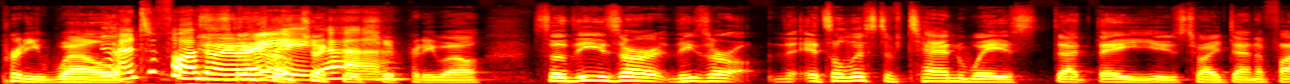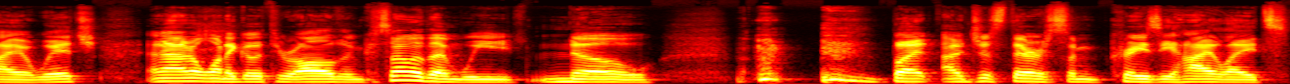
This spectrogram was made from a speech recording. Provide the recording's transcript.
pretty well. Mental floss Yeah, is yeah, yeah. I great. check yeah. their shit pretty well. So these are these are it's a list of ten ways that they use to identify a witch, and I don't want to go through all of them because some of them we know, but I just there are some crazy highlights.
